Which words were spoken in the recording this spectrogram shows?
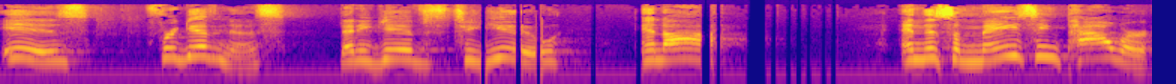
is forgiveness that he gives to you and I. And this amazing power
